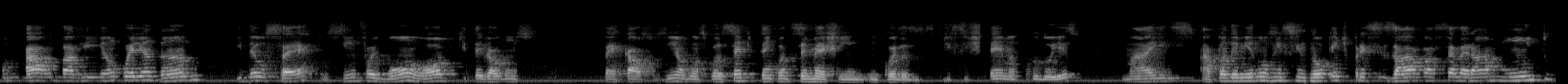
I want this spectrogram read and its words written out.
do carro, do avião, com ele andando, e deu certo, sim, foi bom, óbvio que teve alguns percalços, algumas coisas, sempre tem quando você mexe em, em coisas de sistema, tudo isso, mas a pandemia nos ensinou que a gente precisava acelerar muito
